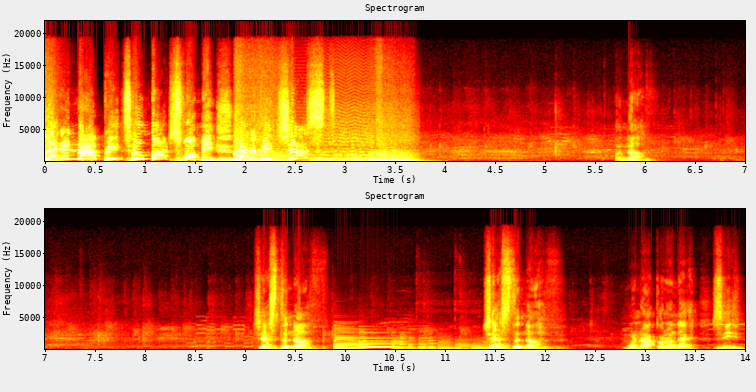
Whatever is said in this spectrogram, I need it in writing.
Let it not be too much for me. Let it be just enough. Just enough. Just enough. We're not gonna let, see,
